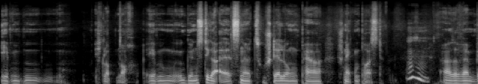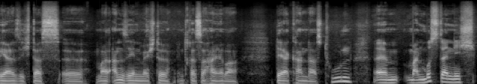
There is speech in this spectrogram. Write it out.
eben, ich glaube, noch eben günstiger als eine Zustellung per Schneckenpost. Also wenn wer sich das äh, mal ansehen möchte, Interesse halber, der kann das tun. Ähm, man muss dann nicht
